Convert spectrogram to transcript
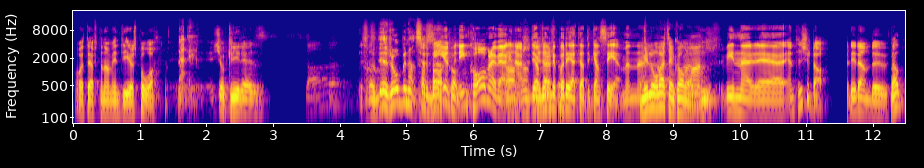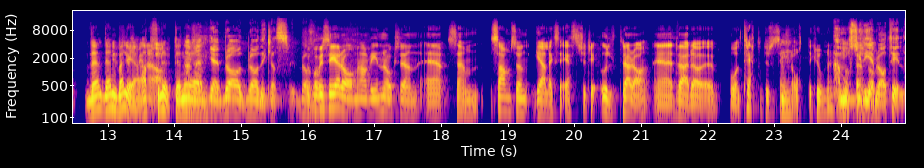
Och ett efternamn vi inte ger oss på. Chokrire... Det är Robin här. Jag ser ju inte din kamera i vägen Ja, här. Så jag skyller på det att jag inte kan se. Men, Vi lovar att det är en kamera. Amanch vinner eh, en t-shirt då. För det är den du... Ja, den, den väljer jag, menar, absolut. Den Ja, är, men, bra, bra Niklas. Bra Så får vi se då om han vinner också en eh, Sam, Samsung Galaxy S23 Ultra då. Eh, ett värde eh, på 13 680 kronor. Han måste ju ligga bra till.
